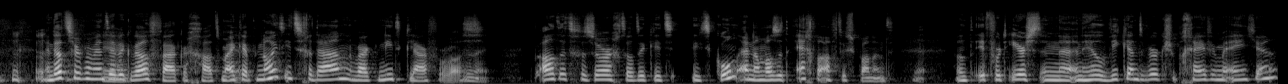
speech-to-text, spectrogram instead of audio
en dat soort momenten ja. heb ik wel vaker gehad. Maar ja. ik heb nooit iets gedaan waar ik niet klaar voor was. Nee. Ik heb altijd gezorgd dat ik iets, iets kon en dan was het echt wel af en toe spannend. Ja. Want voor het eerst een, eh, een heel weekend workshop gegeven in mijn eentje.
